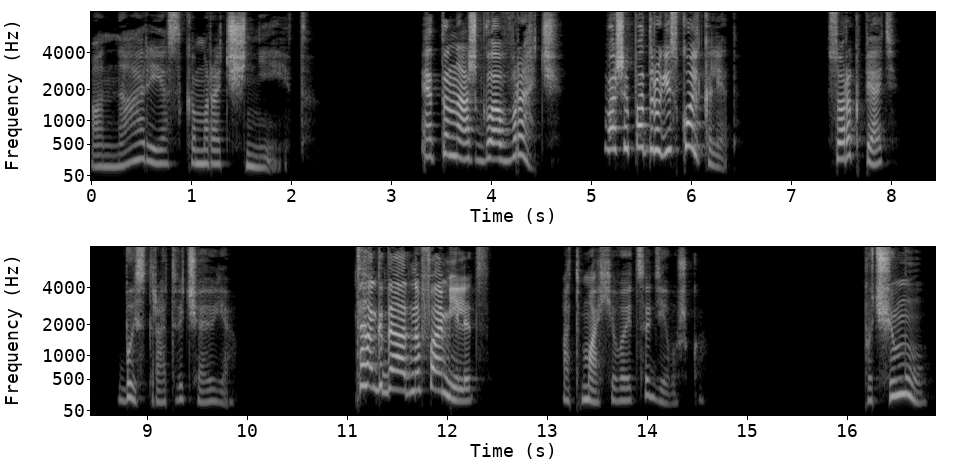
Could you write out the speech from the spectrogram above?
Она резко мрачнеет. «Это наш главврач. Вашей подруге сколько лет?» «Сорок пять», — быстро отвечаю я. «Тогда однофамилец», — отмахивается девушка. «Почему?»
